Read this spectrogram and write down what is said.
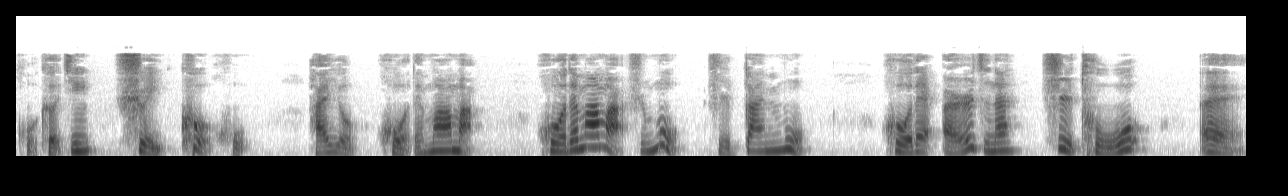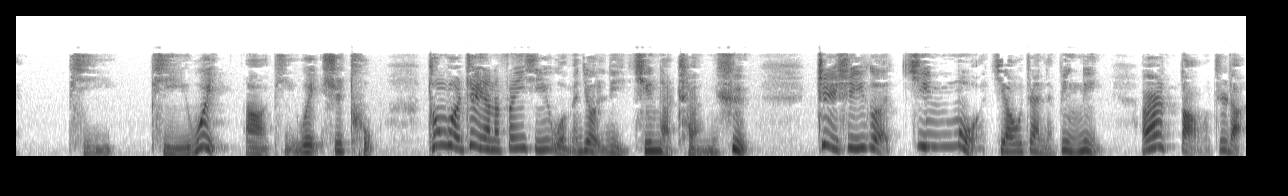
火克金，水克火。还有火的妈妈，火的妈妈是木，是肝木。火的儿子呢？是土，哎，脾脾胃啊，脾胃是土。通过这样的分析，我们就理清了程序。这是一个金木交战的病例，而导致的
